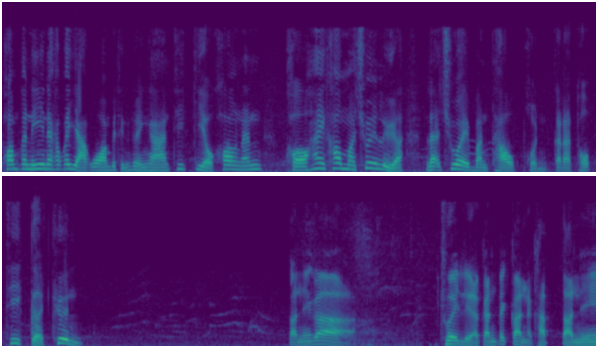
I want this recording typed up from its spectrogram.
พร้อมกันนี้นะครับก็อยากวอนไปถึงหน่วยงานที่เกี่ยวข้องนั้น ขอให้เข้ามาช่วยเหลือ และช่วยบรรเทาผลกระทบที่เกิดขึ้น ตอนนี้ก็ช่วยเหลือกันไปก่อนนะครับ ตอนนี้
